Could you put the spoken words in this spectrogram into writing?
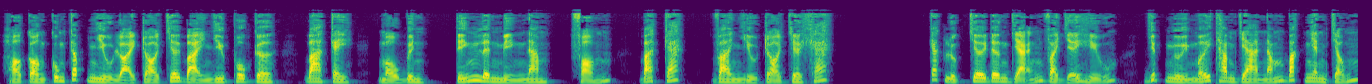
họ còn cung cấp nhiều loại trò chơi bài như poker, ba cây, mậu binh, tiến lên miền Nam, phỏm, bát cát và nhiều trò chơi khác. Các luật chơi đơn giản và dễ hiểu, giúp người mới tham gia nắm bắt nhanh chóng.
